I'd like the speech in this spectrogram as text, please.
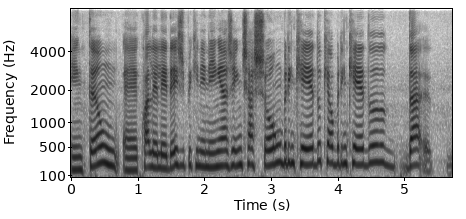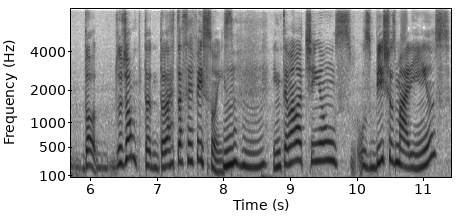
Então, é, com a Lelê desde pequenininha a gente achou um brinquedo que é o brinquedo da, do, do das refeições. Uhum. Então ela tinha uns os bichos marinhos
